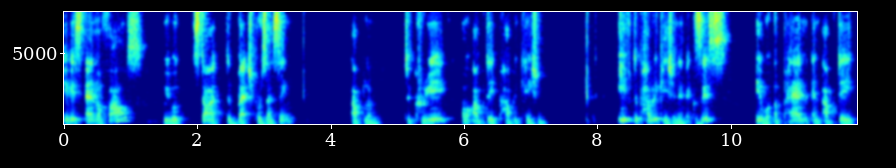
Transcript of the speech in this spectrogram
If it's end of files, we will start the batch processing upload to create or update publication. If the publication exists, it will append and update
